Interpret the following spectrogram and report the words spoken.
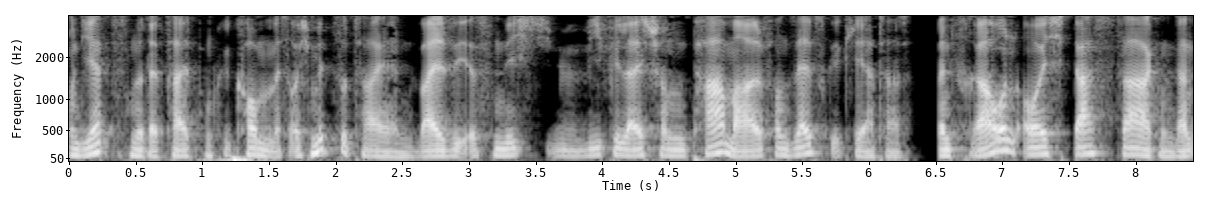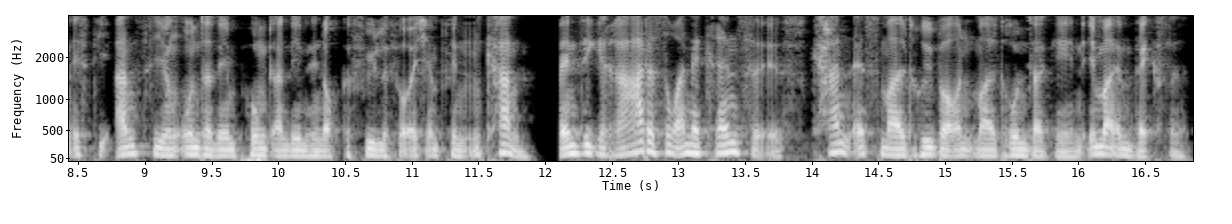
Und jetzt ist nur der Zeitpunkt gekommen, es euch mitzuteilen, weil sie es nicht, wie vielleicht schon ein paar Mal, von selbst geklärt hat. Wenn Frauen euch das sagen, dann ist die Anziehung unter dem Punkt, an dem sie noch Gefühle für euch empfinden kann. Wenn sie gerade so an der Grenze ist, kann es mal drüber und mal drunter gehen, immer im Wechsel.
